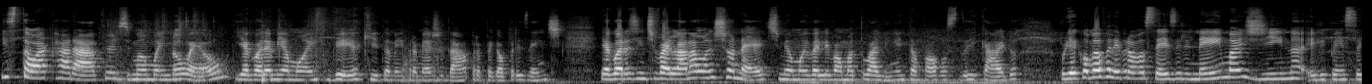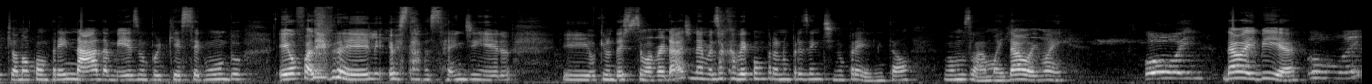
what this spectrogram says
Estou a caráter de Mamãe Noel. E agora a minha mãe veio aqui também pra me ajudar, pra pegar o presente. E agora a gente vai lá na lanchonete. Minha mãe vai levar uma toalhinha e tampar o rosto do Ricardo. Porque como eu falei pra vocês, ele nem imagina, ele pensa que eu não comprei nada mesmo, porque segundo eu falei pra ele, eu estava sem dinheiro. E o que não deixa de ser uma verdade, né? Mas eu acabei comprando um presentinho pra ele. Então, vamos lá, mãe. Dá oi, mãe. Oi. Dá oi, Bia. Oi.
